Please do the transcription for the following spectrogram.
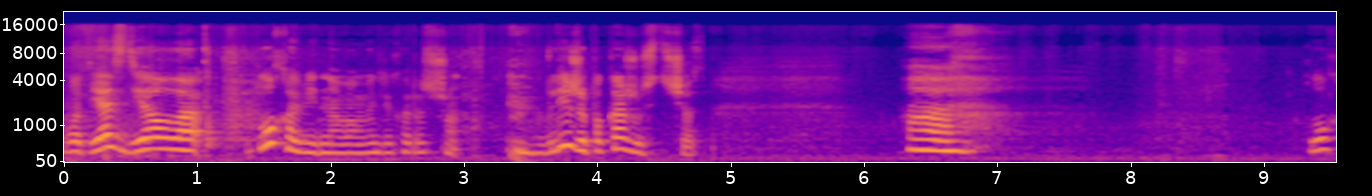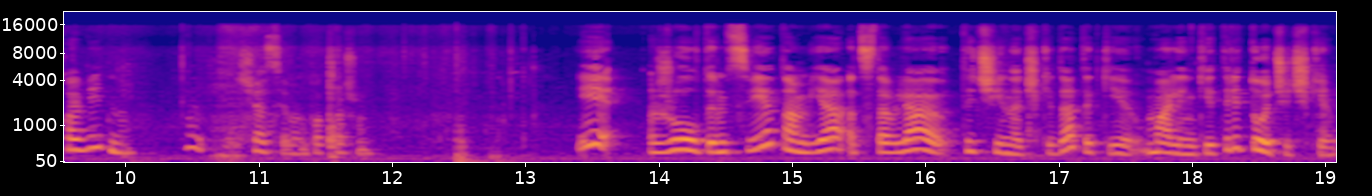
Вот я сделала... Плохо видно вам или хорошо? Ближе покажу сейчас. А... Плохо видно? Ну, сейчас я вам покажу. И желтым цветом я отставляю тычиночки, да, такие маленькие, три точечки.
